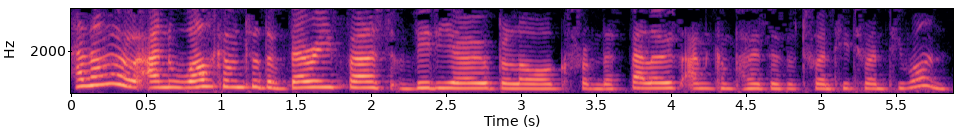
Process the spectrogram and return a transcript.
Hello and welcome to the very first video blog from the Fellows and Composers of 2021.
